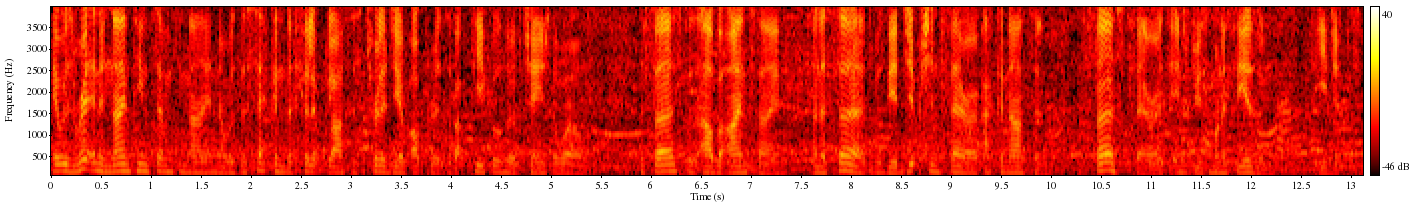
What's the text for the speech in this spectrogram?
It was written in 1979 and was the second of Philip Glass's trilogy of operas about people who have changed the world. The first was Albert Einstein, and the third was the Egyptian pharaoh Akhenaten, the first pharaoh to introduce monotheism to Egypt.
